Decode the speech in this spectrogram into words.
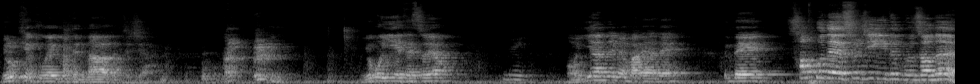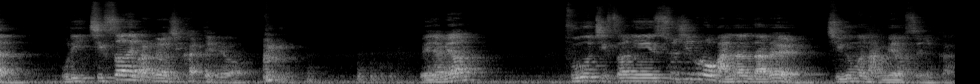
이렇게 구해도 된다 그 뜻이야. 요거 이해됐어요? 네. 어, 이해 안 되면 말해야 돼. 근데 선분의 수직 이등 분선은 우리 직선의 방정식 할 때 배워. 왜냐면 두 직선이 수직으로 만난다를 지금은 안 배웠으니까.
